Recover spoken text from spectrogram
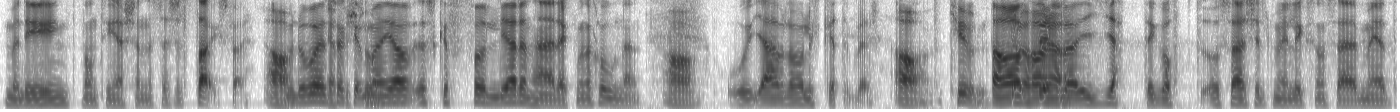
men det är inte någonting jag känner särskilt starkt för. Ja, men då var jag, jag så men jag, jag ska följa den här rekommendationen Ja, och jävlar vad lyckat det blev. ja kul. Ja, kul det blev jättegott och särskilt med liksom så här med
